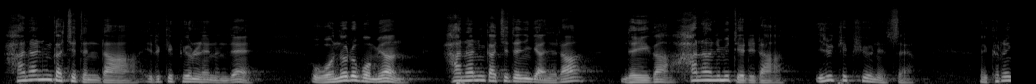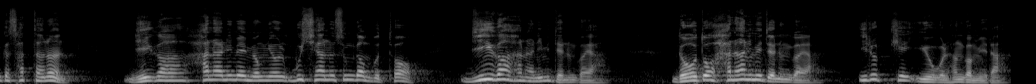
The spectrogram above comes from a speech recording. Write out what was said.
하나님 같이 된다. 이렇게 표현을 했는데 원어로 보면 하나님 같이 되는 게 아니라 너희가 하나님이 되리라. 이렇게 표현했어요. 그러니까 사탄은 네가 하나님의 명령을 무시하는 순간부터 네가 하나님이 되는 거야. 너도 하나님이 되는 거야. 이렇게 유혹을 한 겁니다.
